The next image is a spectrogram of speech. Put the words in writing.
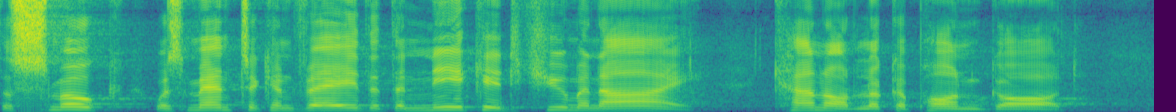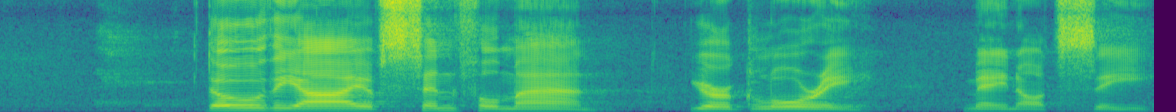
The smoke was meant to convey that the naked human eye cannot look upon God. Though the eye of sinful man your glory may not see.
